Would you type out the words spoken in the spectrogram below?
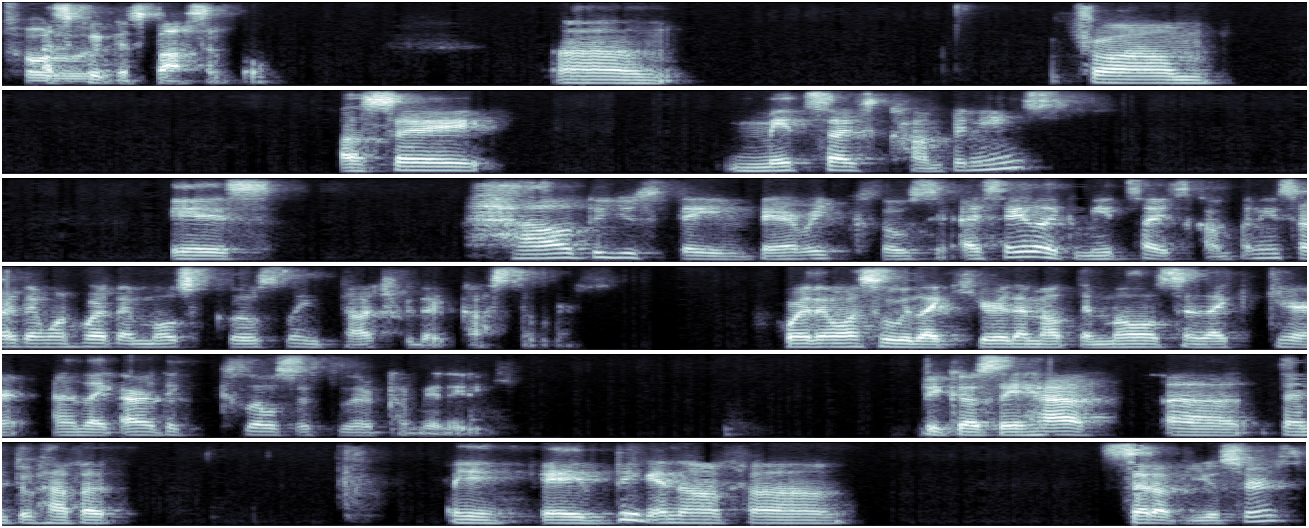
totally. as quick as possible? Um, from i'll say mid-sized companies is how do you stay very close? I say like mid-sized companies are the ones who are the most closely in touch with their customers, who are the ones who like hear them out the most and like care and like are the closest to their community because they have uh, tend to have a a, a big enough uh, set of users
